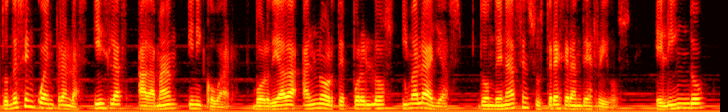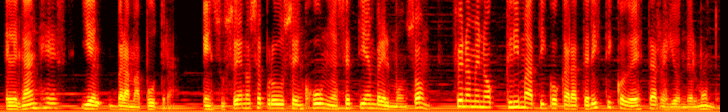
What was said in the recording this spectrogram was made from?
donde se encuentran las islas Adamán y Nicobar, bordeada al norte por los Himalayas, donde nacen sus tres grandes ríos, el Indo, el Ganges y el Brahmaputra. En su seno se produce en junio a septiembre el monzón, fenómeno climático característico de esta región del mundo.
